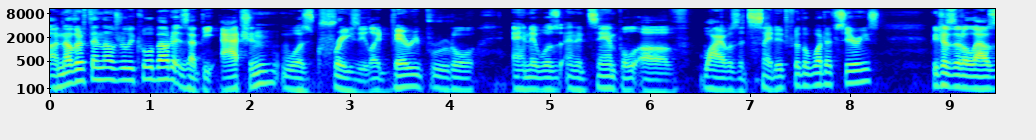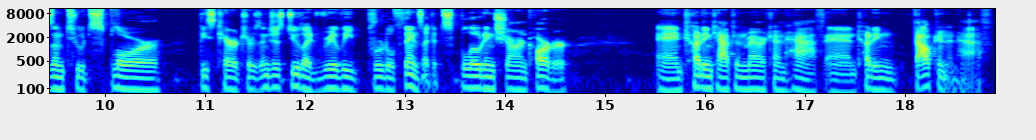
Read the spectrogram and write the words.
Another thing that was really cool about it is that the action was crazy, like very brutal, and it was an example of why I was excited for the What If series because it allows them to explore these characters and just do like really brutal things, like exploding Sharon Carter and cutting Captain America in half and cutting Falcon in half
